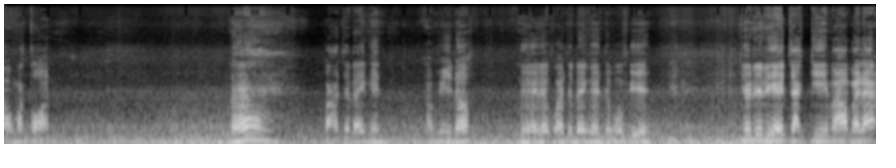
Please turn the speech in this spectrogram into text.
ออกมาก่อนนะป่าจะได้เงินอะพี่เนาะเหนื่อยแล้วกว่าจะได้เงินจากพวกพี่ อยู่ดีๆจักรีมาเอาไปแล้ว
